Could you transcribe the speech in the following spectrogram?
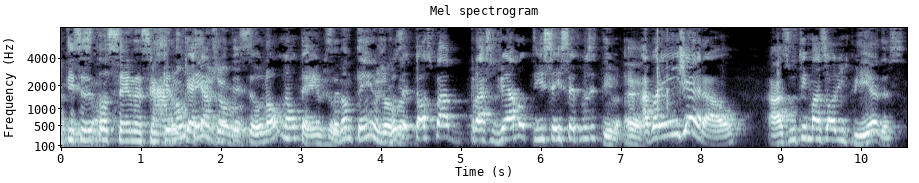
notícias e torcendo, assim, porque cara, não o que é tem que o jogo. aconteceu? Não, não tem o jogo. Você não tem o jogo. Você torce pra, pra ver a notícia e ser positiva. É. Agora, em geral, as últimas Olimpíadas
